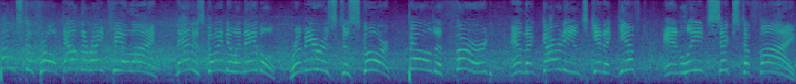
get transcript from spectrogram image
bounce to throw down the right field line. That is going to enable Ramirez to score. Bell to third, and the Guardians get a gift and lead six to five.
